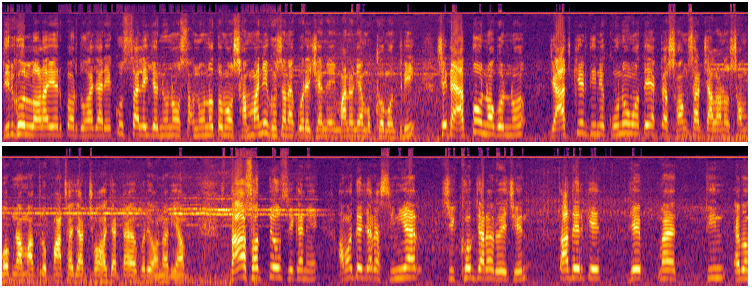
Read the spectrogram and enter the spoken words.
দীর্ঘ লড়াইয়ের পর দু হাজার একুশ সালে যে ন্যূন- ন্যূনতম সম্মানী ঘোষণা করেছেন এই মাননীয় মুখ্যমন্ত্রী, সেটা এত নগণ্য যে আজকের দিনে কোনো মতে একটা সংসার চালানো সম্ভব না, মাত্র পাঁচ হাজার, ছ হাজার টাকা করে অনারিয়াম। তা সত্ত্বেও সেখানে আমাদের যারা সিনিয়র শিক্ষক যারা রয়েছেন, তাদেরকে যে তিন এবং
